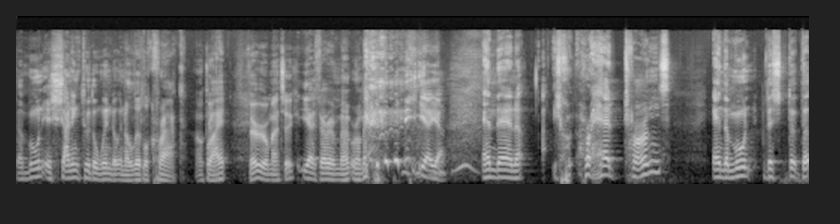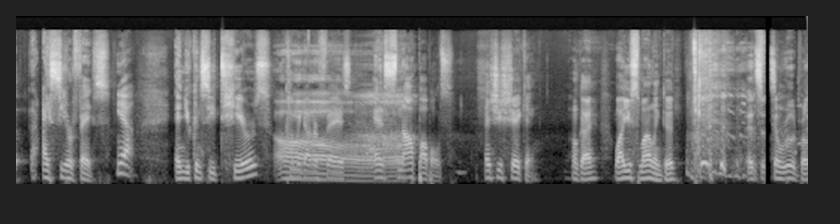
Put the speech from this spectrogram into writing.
the moon is shining through the window in a little crack. Okay. Right. Very romantic. Yeah, it's very rom- romantic. yeah, yeah. And then uh, her, her head turns, and the moon. The, the, the I see her face, Yeah. and you can see tears coming down her face and snot bubbles, and she's shaking. Okay, why are you smiling, dude? It's so rude, bro.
